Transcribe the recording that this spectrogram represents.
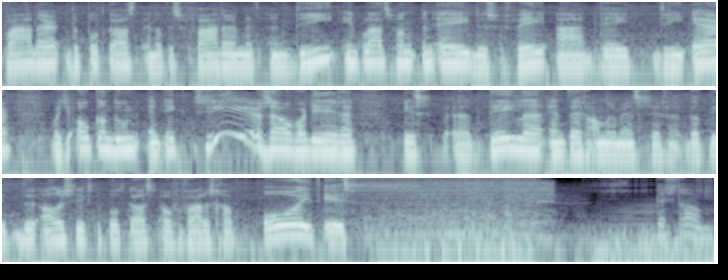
Vader de podcast. En dat is Vader met een 3 in plaats van een E, dus V-A-D-3-R. Wat je ook kan doen, en ik zeer zou waarderen, is eh, delen en tegen andere mensen zeggen dat dit de allerstikste podcast over vaderschap ooit is. De stroom.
